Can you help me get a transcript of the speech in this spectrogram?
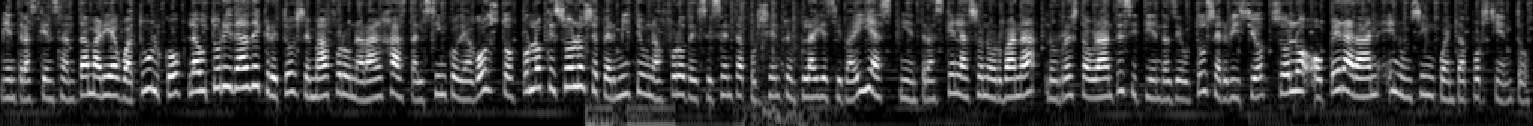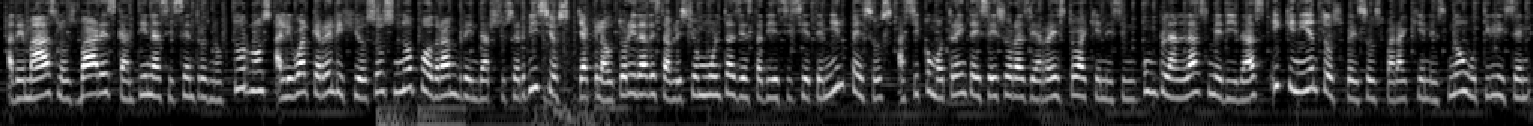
Mientras que en Santa María Huatulco, la autoridad decretó semáforo naranja hasta el 5 de agosto, por lo que solo se permite un aforo del 60% en playas y bahías, mientras que en la zona urbana los restaurantes y tiendas de autoservicio solo operarán en un 50%. Además, los bares, cantinas y centros nocturnos, al igual que religiosos, no podrán brindar sus servicios, ya que la autoridad estableció multas de hasta 17 mil pesos, así como 36 horas de arresto a quienes incumplan las medidas y 500 pesos para quienes no utilicen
